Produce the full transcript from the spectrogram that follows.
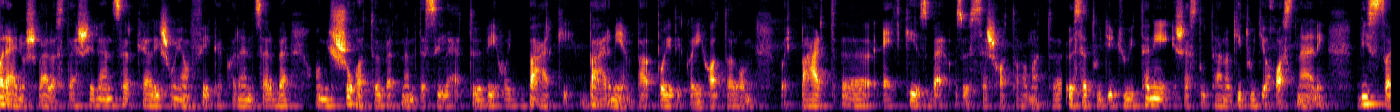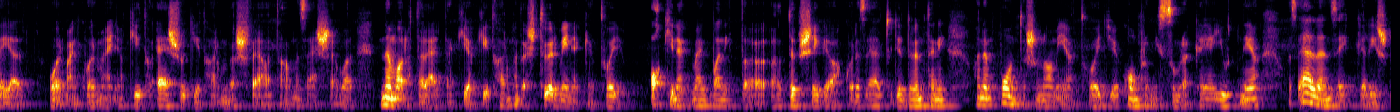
arányos választási rendszer kell, és olyan fékek a rendszerbe, ami soha többet nem teszi lehetővé, hogy bárki, bármilyen politikai hatalom vagy párt egy kézbe az összes hatalmat össze tudja gyűjteni, és ezt utána ki tudja használni. Visszaélt Orbán kormány a két, első kétharmadas felhatalmazásával. Nem arra találták ki a kétharmadas törvényeket, hogy akinek megvan itt a, a többsége, akkor az el tudja dönteni, hanem pontosan amiatt, hogy kompromisszumra kell jutnia az ellenzékkel is.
